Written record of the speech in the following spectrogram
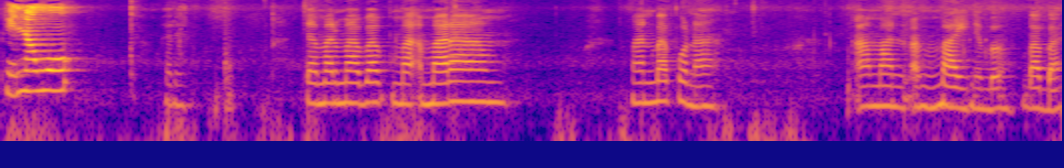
ફિલ્મો અરે જ્યાં મારા મા બાપ મારા માન બાપોના આ માન માઈ ને બાબા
